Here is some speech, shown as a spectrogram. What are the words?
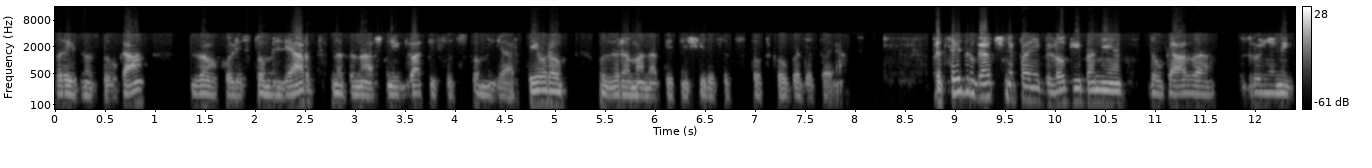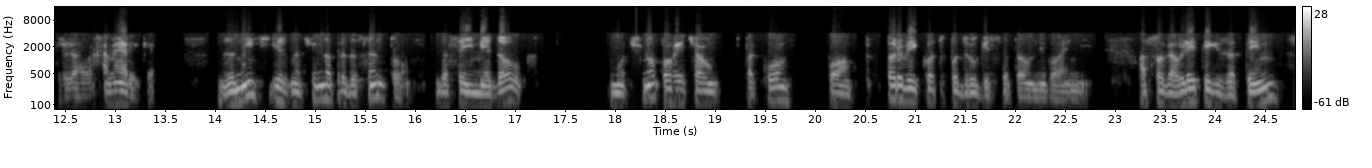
vrednost dolga za okoli 100 milijard na današnjih 2100 milijard evrov oziroma na 65 odstotkov BDP-ja. Predvsej drugačne pa je bilo gibanje dolga v Združenih državah Amerike. Za njih je značilno predvsem to, da se jim je dolg močno povečal tako po prvi kot po drugi svetovni vojni a so ga v letih zatem s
